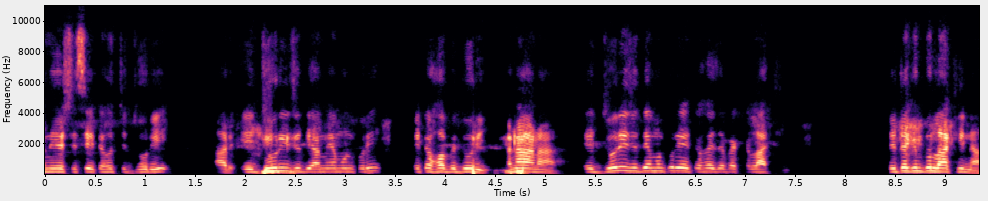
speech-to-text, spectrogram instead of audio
নিয়ে এসেছি, এটা হচ্ছে জরি। আর এই জরি যদি আমি এমন করি, এটা হবে দড়ি। না না, এই জরি যদি এমন করি, এটা হয়ে যাবে একটা লাঠি। এটা কিন্তু লাঠি না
